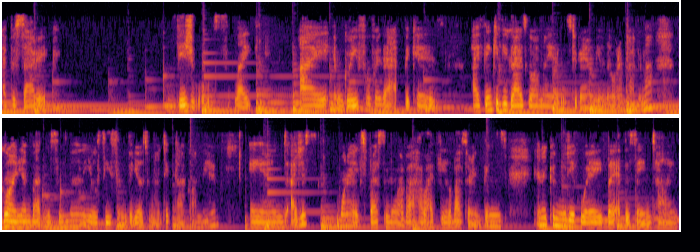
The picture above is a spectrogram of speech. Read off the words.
episodic visuals. Like, I am grateful for that because I think if you guys go on my Instagram, you'll know what I'm talking about. Go on Young Black Muslima, you'll see some videos from my TikTok on there. And I just want to express more about how I feel about certain things in a comedic way, but at the same time,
